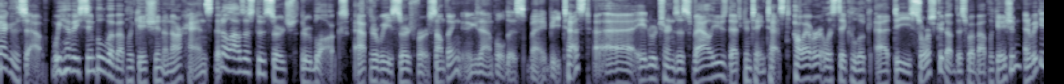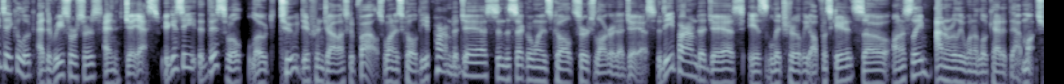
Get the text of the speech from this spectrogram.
check this out. We have a simple web application on our hands that allows us to search through blogs. After we search for something, example, this may be test, uh, it returns us values that contain test. However, let's take a look at the source code of this web application, and we can take a look at the resources and JS. You can see that this will load two different JavaScript files. One is called deepparam.js, and the second one is called searchlogger.js. The deepparam.js is literally obfuscated, so honestly, I don't really want to look at it that much.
